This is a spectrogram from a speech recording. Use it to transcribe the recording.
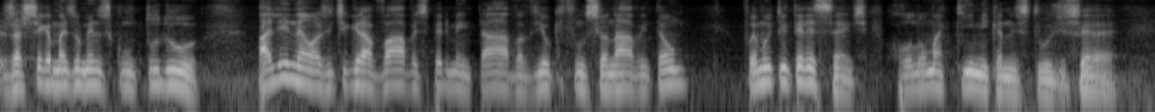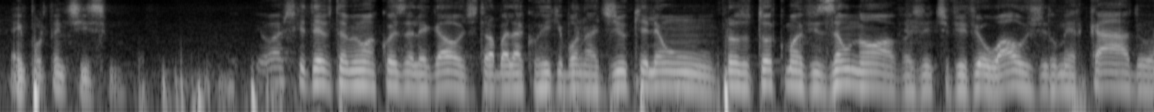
já chega mais ou menos com tudo... Ali não, a gente gravava, experimentava, via o que funcionava, então... Foi muito interessante. Rolou uma química no estúdio, isso é, é importantíssimo. Eu acho que teve também uma coisa legal de trabalhar com o Rick Bonadio, que ele é um produtor com uma visão nova. A gente viveu o auge do mercado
